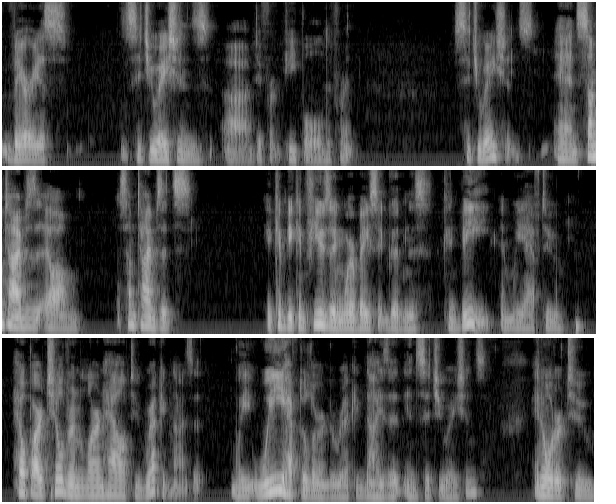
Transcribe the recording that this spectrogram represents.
various situations uh, different people different situations and sometimes um, sometimes it's it can be confusing where basic goodness can be and we have to help our children learn how to recognize it we we have to learn to recognize it in situations in order to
